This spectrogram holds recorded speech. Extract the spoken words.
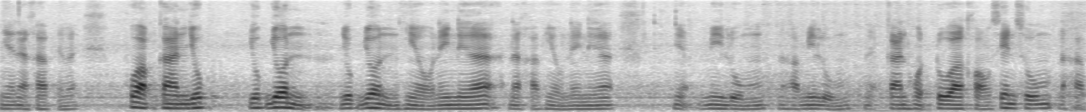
เนี่ยนะครับเห็นไหมพวกการยุบยุบย่นยุบย่นเหี่ยวในเนื้อนะครับ เหี่ยวในเนื้อเนี่ยมีหลุมนะครับมีหลุมเนี่ยการหดตัวของเส้นซุ้มนะครับ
